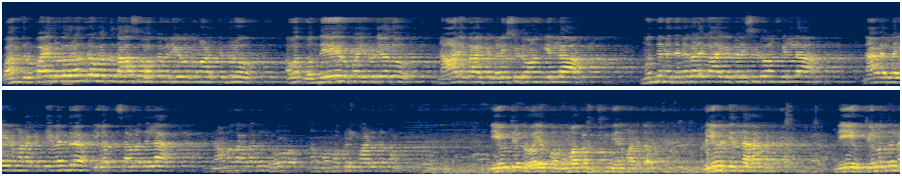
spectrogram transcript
ಒಂದ್ ರೂಪಾಯಿ ದುಡಿದ್ರು ಅಂದ್ರೆ ಅವತ್ತು ದಾಸೋಹಕ್ಕೆ ವಿನಿಯೋಗ ಮಾಡ್ತಿದ್ರು. ಅವತ್ತು ಒಂದೇ ರೂಪಾಯಿ ದುಡಿಯೋದು. ನಾಳೆಗಾಗಿ ಕಳಿಸಿಡುವಂಗಿಲ್ಲ. ಮುಂದಿನ ದಿನಗಳಿಗಾಗಿ ಕಳಿಸಿಡುವಂಗಿಲ್ಲ. ನಾವೆಲ್ಲ ಏನ್ ಮಾಡಕತ್ತೀವಂದ್ರ, ಇವತ್ತು ಸಾಲೋದಿಲ್ಲ. ನಮಗಾಗೋದಿಲ್ಲ. ನಮ್ಮ ಮೊಮ್ಮಕ್ಕಳಿಗೆ ಮಾಡಿದ್ರು ನಾವು. ನೀವು ತಿಂದ್ರು, ಅಯ್ಯಪ್ಪ, ಮೊಮ್ಮಕ್ಕಳು ತಿಂದು ಏನು ಮಾಡ್ತಾವೆ ನೀವು ತಿಂದ ನೀವು ತಿನ್ನೋದಿಲ್ಲ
